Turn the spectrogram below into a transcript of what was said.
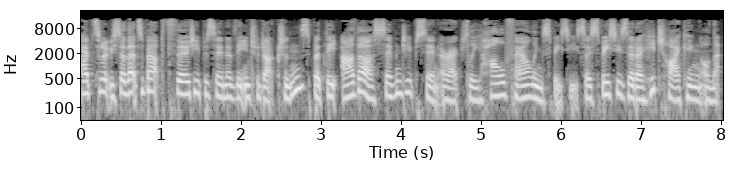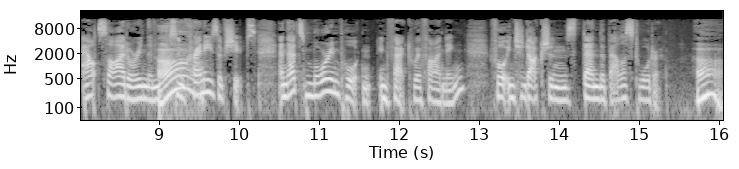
Absolutely. So that's about 30% of the introductions, but the other 70% are actually hull fouling species. So species that are hitchhiking on the outside or in the nooks oh. and ah. crannies of ships. And that's more important, in fact, we're finding, for introductions than the ballast water. Ah.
